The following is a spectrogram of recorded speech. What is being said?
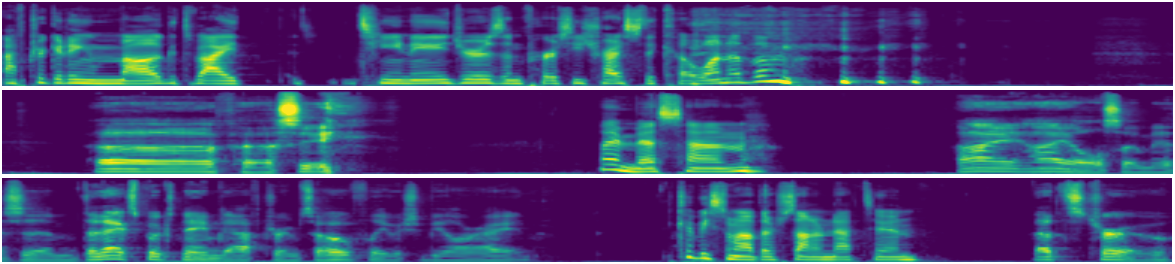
After getting mugged by teenagers and Percy tries to kill one of them. Uh, Percy. I miss him. I I also miss him. The next book's named after him, so hopefully we should be all right. Could be some other son of Neptune. That's true.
